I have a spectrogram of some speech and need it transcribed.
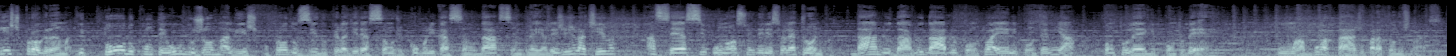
este programa e todo o conteúdo jornalístico produzido pela Direção de Comunicação da Assembleia Legislativa, acesse o nosso endereço eletrônico www.al.ma.leg.br. Uma boa tarde para todos nós.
